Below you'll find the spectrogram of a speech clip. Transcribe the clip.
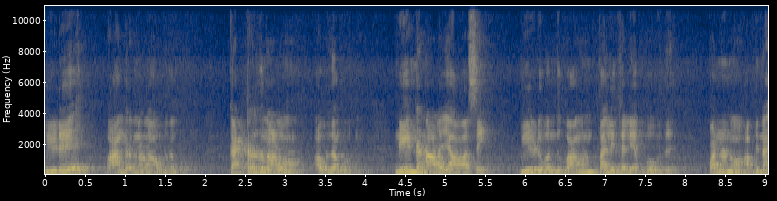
வீடு வாங்குறதுனாலும் அவர் தான் கொடுக்கணும். கட்டுறதுனாலும் அவர் தான் கொடுக்கணும். நீண்ட நாளைய ஆசை வீடு வந்து வாங்கணும் தள்ளி தள்ளியே போகுது. பண்ணணும் அப்படின்னா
